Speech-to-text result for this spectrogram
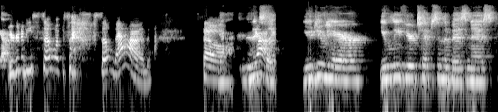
yeah. you're gonna be so upset so mad so yeah, yeah. like you do hair you leave your tips in the business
